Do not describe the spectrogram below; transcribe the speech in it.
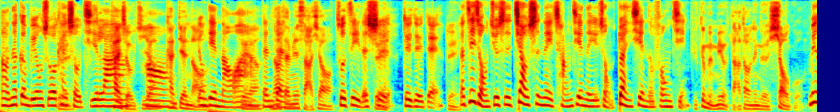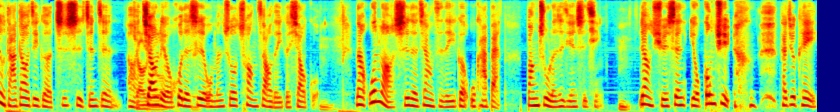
啊，那更不用说看手机啦，看手机啊，看电脑，用电脑啊，对啊，等等，在那边傻笑，做自己的事。对对对对。那这种就是教室内常见的一种断线的风景，根本没有达到那个效果，没有达到这个知识真正啊交流，或者是我们说创造的一个效果。那温老师的这样子的一个无卡板，帮助了这件事情。嗯，让学生有工具，他就可以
